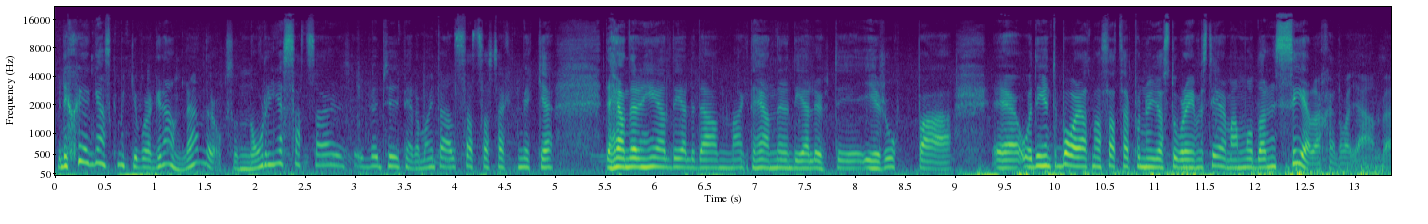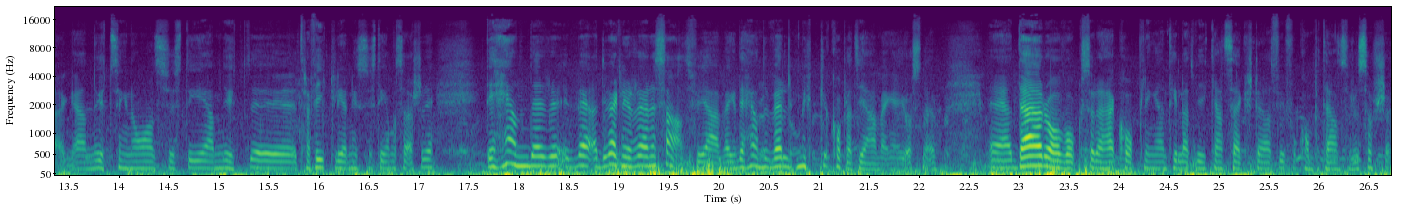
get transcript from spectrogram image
Men det sker ganska mycket i våra grannländer också. Norge satsar betydligt mer, de har inte alls satsat särskilt mycket. Det händer en hel del i Danmark, det händer en del ute i Europa. Eh, och det är inte bara att man satsar på nya stora investeringar, man moderniserar själva järnvägen. Nytt signalsystem, nytt eh, trafikledningssystem och sådär. Så det, det händer, det är verkligen renässans för järnvägen. Händer väldigt mycket kopplat till järnvägen just nu. Eh, därav också den här kopplingen till att vi kan säkerställa att vi får kompetens och resurser.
